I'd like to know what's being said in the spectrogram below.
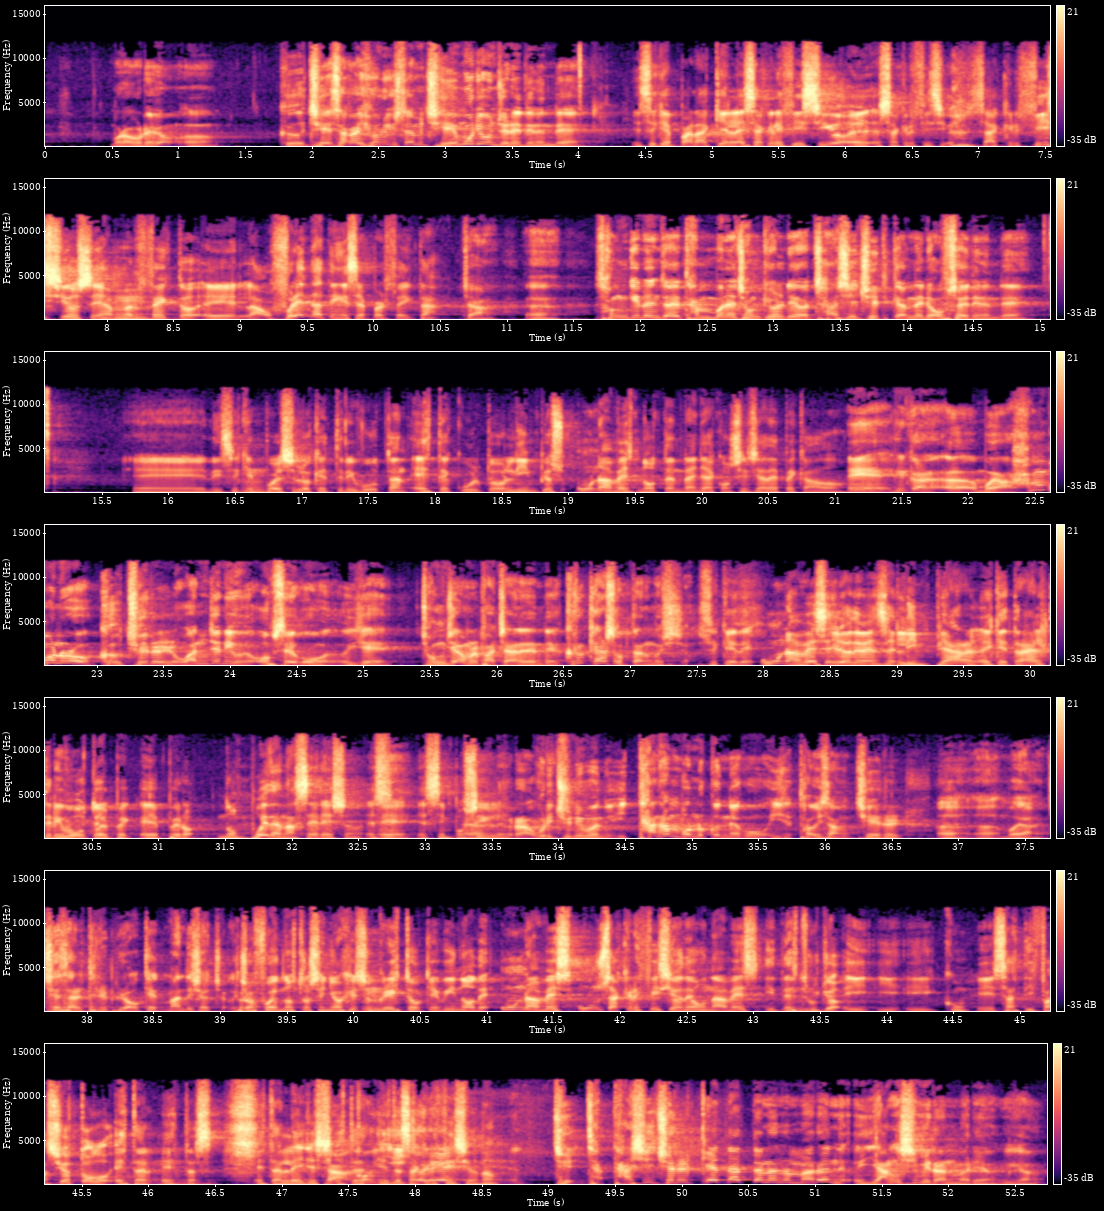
뭐라 그래요? 어, 그 제사가 효력이 있으면 제물이 온전해야 되는데 dice que para que el sacrificio, el sacrificio, sacrificio sea perfecto, eh, la ofrenda tiene que ser perfecta. 자, 어, 섬기는 자의 단번에 정결되어 자신 일이 없어야 되는데 Eh, dice que pues los que tributan este culto limpios una vez no tendrán ya conciencia de pecado. 예, 그러니까 어, 뭐야 한 번으로 그 죄를 완전히 없애고 이제 정죄함을 받지 않아야 되는데 그렇게 할 수 없다는 것이죠. Dice que de una vez ellos deben ser- limpiar el que trae el tributo, el pe- eh, pero no pueden hacer eso, es, 예, es imposible. 예, 그러나 우리 주님은 단 한 번으로 끝내고 이제 더 이상 죄를 어, 어, 뭐야 제사를 드릴 필요 없게 만드셨죠. Pero 그렇죠? fue nuestro Señor Jesucristo que vino de una vez, un sacrificio de una vez y destruyó y, y- y cum- y satisfació todas estas, estas, estas leyes y 자, este, 거기 y este 이절에 sacrificio, ¿no? 죄- 자, 다시 죄를 깨닫다는 말은 양심이라는 말이야. 그러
